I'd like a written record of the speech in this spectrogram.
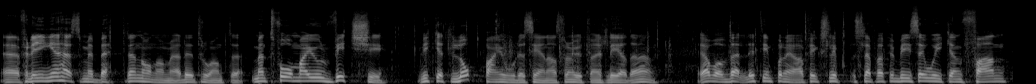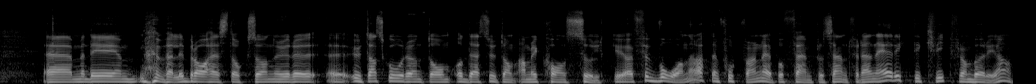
Eh, För det är ingen här som är bättre än honom, här, det tror jag inte. Men två Major Vici, vilket lopp han gjorde senast från utvändigt ledaren. Jag var väldigt imponerad. Han fick släppa förbi sig Weekend Fun. Eh, Men det är en väldigt bra häst också. Nu är det eh, utan skor runt om och dessutom amerikansk sulky. Jag är förvånad att den fortfarande är på 5% för den är riktigt kvick från början.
